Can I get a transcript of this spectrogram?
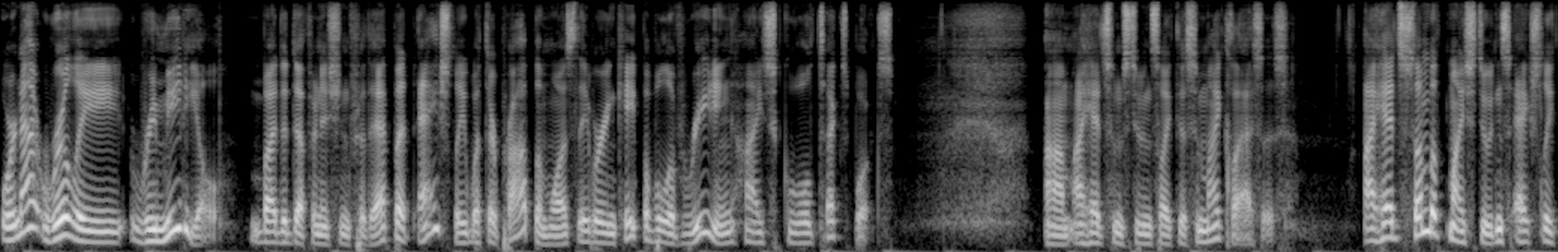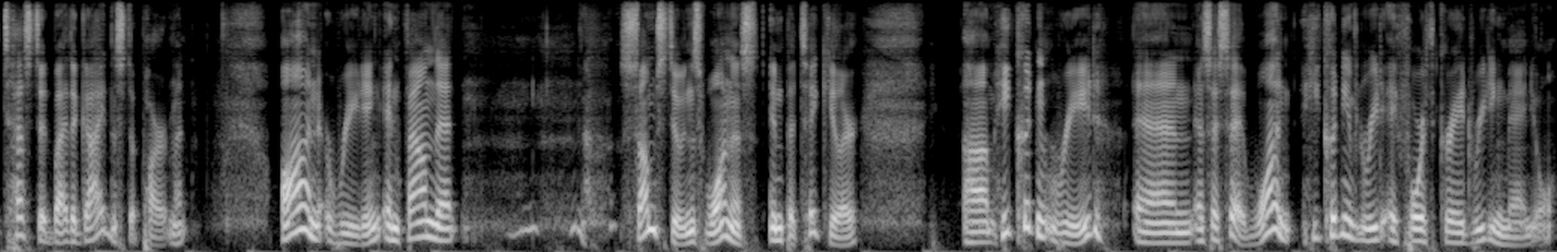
were not really remedial by the definition for that, but actually, what their problem was, they were incapable of reading high school textbooks. Um, I had some students like this in my classes. I had some of my students actually tested by the guidance department on reading and found that some students, one in particular, um, he couldn't read. And as I said, one, he couldn't even read a fourth grade reading manual.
